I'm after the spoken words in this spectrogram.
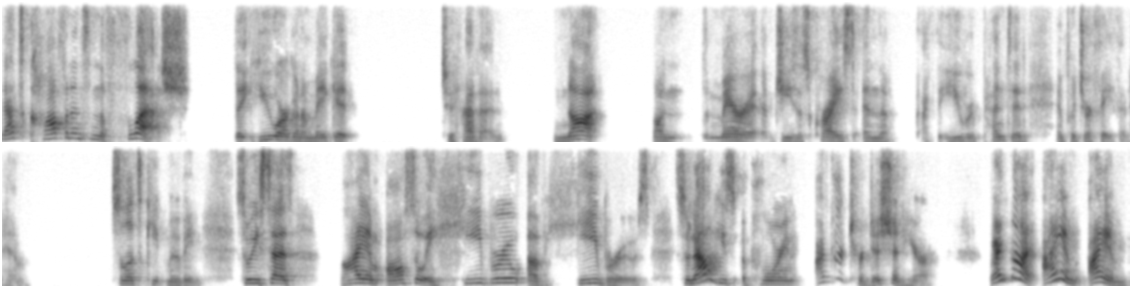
that's confidence in the flesh that you are going to make it to heaven not on the merit of jesus christ and the fact that you repented and put your faith in him so let's keep moving. So he says, I am also a Hebrew of Hebrews. So now he's imploring, I've got tradition here. I'm not, I am, I am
